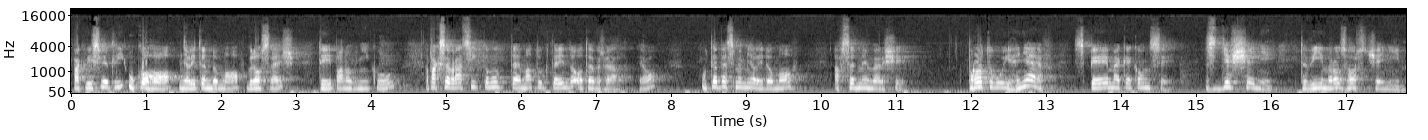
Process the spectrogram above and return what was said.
pak vysvětlí, u koho měli ten domov, kdo seš, ty, panovníku, a pak se vrací k tomu tématu, kterým to otevřel. Jo? U tebe jsme měli domov a v sedmém verši. Pro tvůj hněv spějeme ke konci, zděšení tvým rozhořčením.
